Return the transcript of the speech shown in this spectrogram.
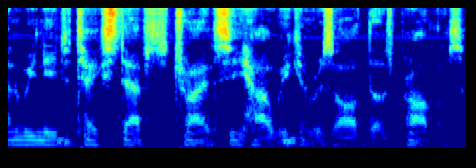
and we need to take steps to try and see how we can resolve those problems.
